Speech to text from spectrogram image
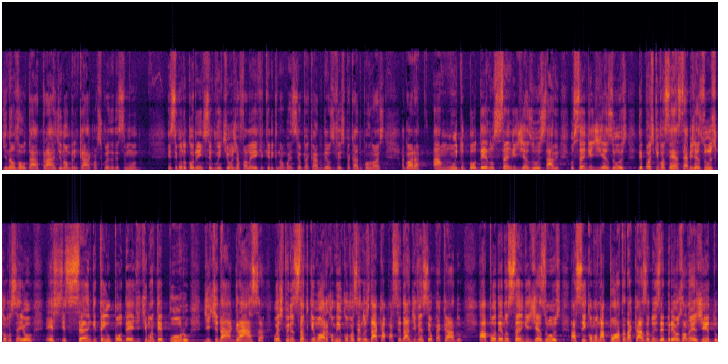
de não voltar atrás, de não brincar com as coisas desse mundo. Em 2 Coríntios 5,21, já falei que aquele que não conheceu o pecado, Deus fez pecado por nós. Agora, há muito poder no sangue de Jesus, sabe? O sangue de Jesus, depois que você recebe Jesus como Senhor, este sangue tem o poder de te manter puro, de te dar a graça. O Espírito Santo que mora comigo, com você, nos dá a capacidade de vencer o pecado. Há poder no sangue de Jesus, assim como na porta da casa dos hebreus lá no Egito,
